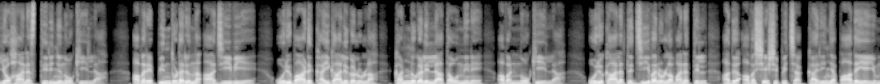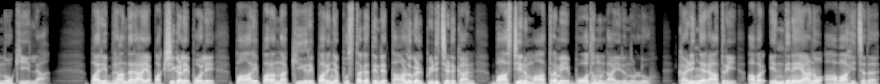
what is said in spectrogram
യൊഹാനസ് തിരിഞ്ഞു നോക്കിയില്ല. അവരെ പിന്തുടരുന്ന ആ ജീവിയെ ഒരുപാട് കൈകാലുകളുള്ള കണ്ണുകളില്ലാത്ത ഒന്നിനെ അവൻ നോക്കിയില്ല. ഒരു കാലത്ത് ജീവനുള്ള വനത്തിൽ അത് അവശേഷിപ്പിച്ച കരിഞ്ഞ പാതയെയും നോക്കിയില്ല. പരിഭ്രാന്തരായ പക്ഷികളെപ്പോലെ പാറിപ്പറന്ന കീറിപ്പറിഞ്ഞ പുസ്തകത്തിന്റെ താളുകൾ പിടിച്ചെടുക്കാൻ ബാസ്റ്റ്യനു മാത്രമേ ബോധമുണ്ടായിരുന്നുള്ളൂ. കഴിഞ്ഞ രാത്രി അവർ എന്തിനെയാണോ ആവാഹിച്ചത്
